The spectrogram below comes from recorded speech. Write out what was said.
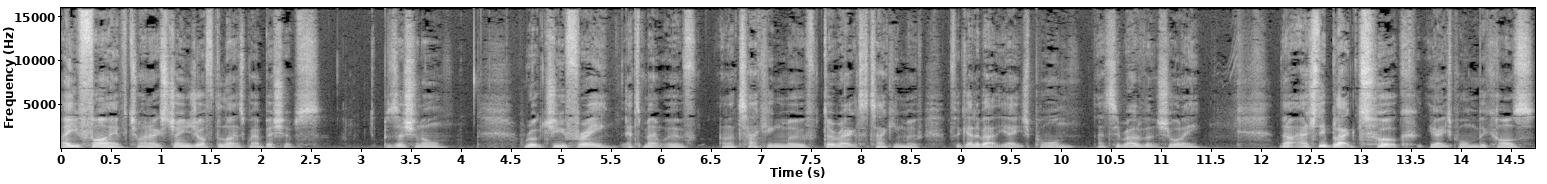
a5, trying to exchange off the light square bishops. Positional. Rook g3, it's met with an attacking move, direct attacking move. Forget about the h pawn. That's irrelevant, surely. Now, actually, black took the h pawn because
